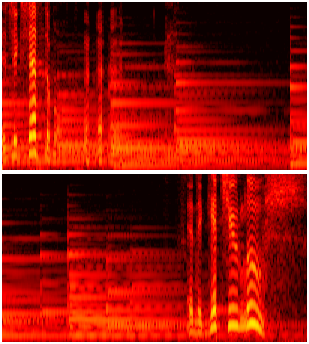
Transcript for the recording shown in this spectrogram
it's acceptable. and to get you loose,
